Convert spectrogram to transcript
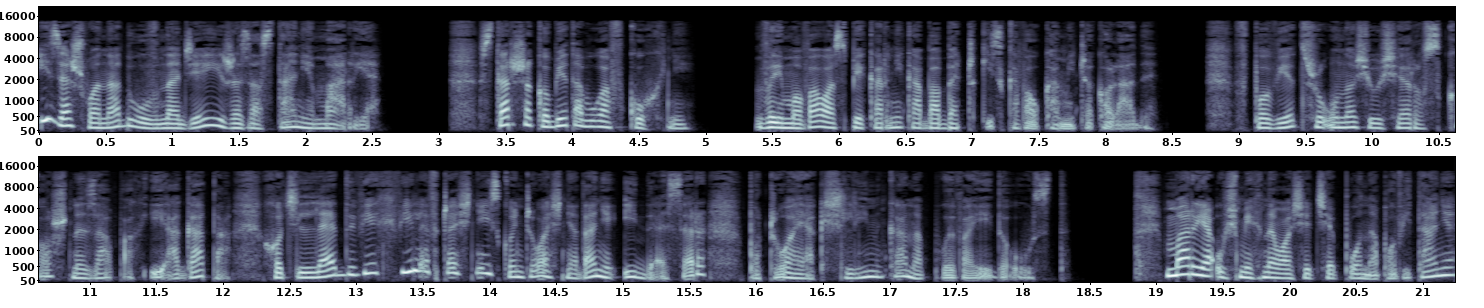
i zeszła na dół w nadziei, że zastanie Marię. Starsza kobieta była w kuchni. Wyjmowała z piekarnika babeczki z kawałkami czekolady. W powietrzu unosił się rozkoszny zapach i Agata, choć ledwie chwilę wcześniej skończyła śniadanie i deser, poczuła jak ślinka napływa jej do ust. Maria uśmiechnęła się ciepło na powitanie,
